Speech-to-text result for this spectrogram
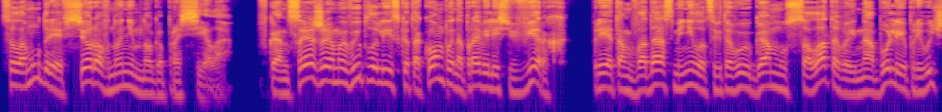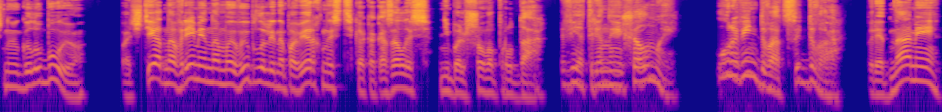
целомудрие все равно немного просело. В конце же мы выплыли из катакомб и направились вверх, при этом вода сменила цветовую гамму с салатовой на более привычную голубую. Почти одновременно мы выплыли на поверхность, как оказалось, небольшого пруда. «Ветреные холмы. Уровень 22. Пред нами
